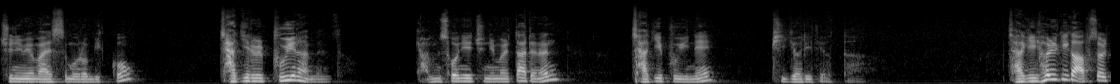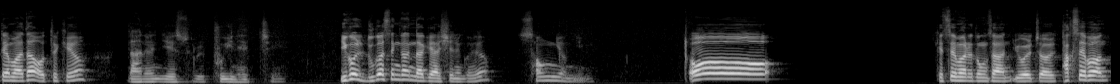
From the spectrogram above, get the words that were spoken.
주님의 말씀으로 믿고 자기를 부인하면서 겸손히 주님을 따르는 자기 부인의 비결이 되었다. 자기 혈기가 앞설 때마다 어떻게 해요? 나는 예수를 부인했지. 이걸 누가 생각나게 하시는 거예요? 성령님이. 어, 겟세마네 동산 6월절 닭세번.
